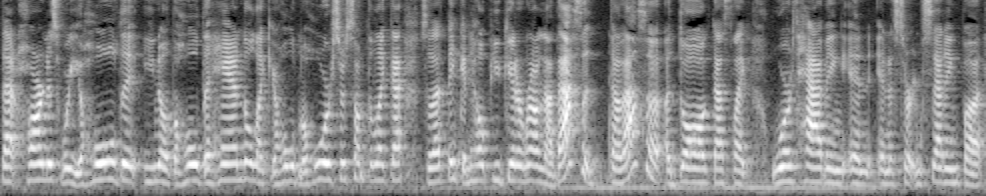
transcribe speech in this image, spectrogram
that harness where you hold it, you know, the hold the handle like you're holding a horse or something like that, so that thing can help you get around. Now that's a now that's a, a dog that's like worth having in in a certain setting, but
